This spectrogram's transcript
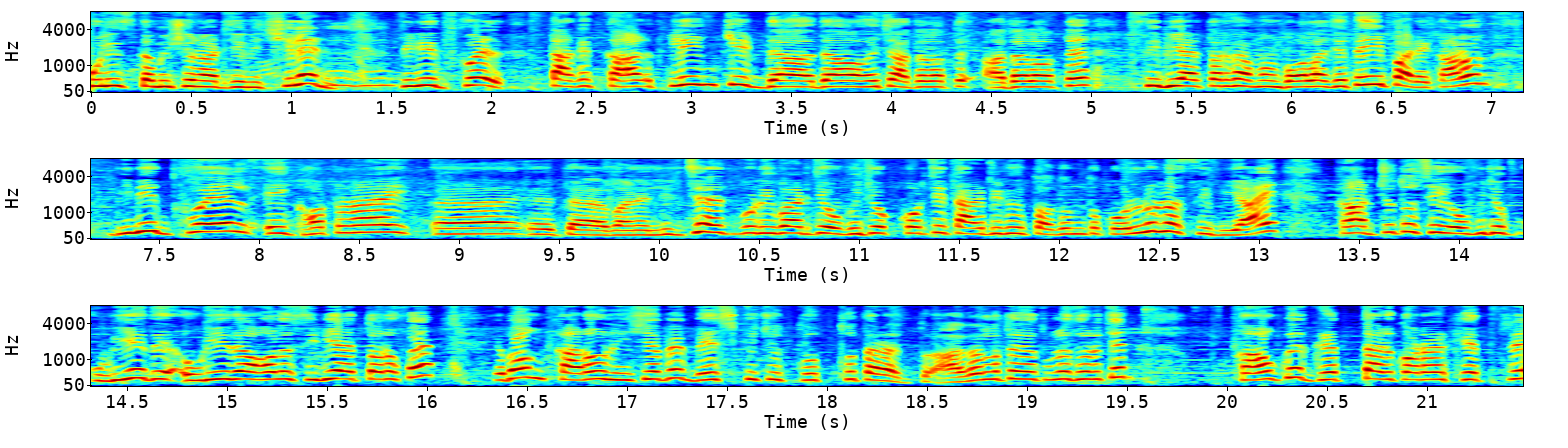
পুলিশ কমিশনার যিনি ছিলেন বিনীত গোয়েল তাকে ক্লিন চিট দেওয়া দেওয়া হয়েছে আদালতে আদালতে সিবিআর তরফে এমন বলা যেতেই পারে। কারণ বিনীত গোয়েল এই ঘটনায় মানে নির্যাতিত পরিবার যে অভিযোগ করছে তার বিরুদ্ধে তদন্ত করল না সিবিআই। কার্যত সেই অভিযোগ উড়িয়ে উড়িয়ে দেওয়া হলো সিবিআই তরফে এবং কারণ হিসেবে বেশ কিছু তথ্য তারা আদালতে তুলে ধরেছেন। কাউকে গ্রেপ্তার করার ক্ষেত্রে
